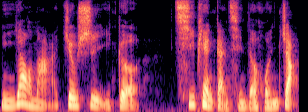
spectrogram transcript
你要么就是一个欺骗感情的混账，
